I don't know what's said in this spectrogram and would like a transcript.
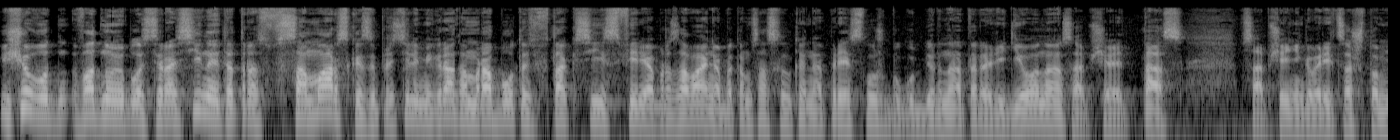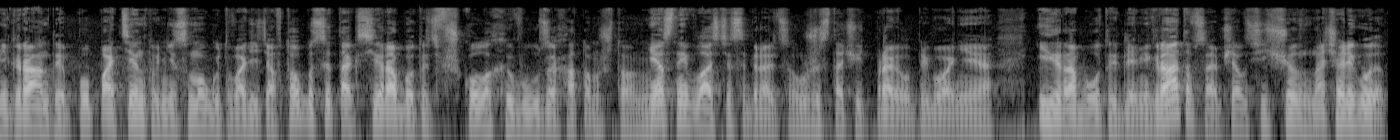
Еще в одной области России, на этот раз в Самарской, запретили мигрантам работать в такси в сфере образования. Об этом со ссылкой на пресс-службу губернатора региона сообщает ТАСС. В сообщении говорится, что мигранты по патенту не смогут водить автобусы, такси, работать в школах и вузах. О том, что местные власти собираются ужесточить правила пребывания и работы для мигрантов, сообщалось еще в начале года.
